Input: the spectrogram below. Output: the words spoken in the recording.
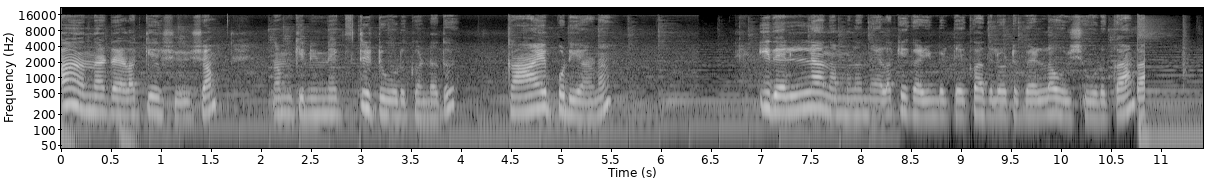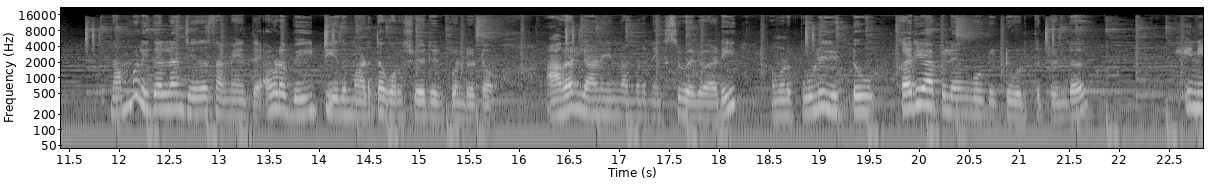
ആ നന്നായിട്ട് ഇളക്കിയ ശേഷം നമുക്കിനി നെക്സ്റ്റ് ഇട്ട് കൊടുക്കേണ്ടത് കായപ്പൊടിയാണ്. ഇതെല്ലാം നമ്മൾ ഇളക്കി കഴിയുമ്പോഴത്തേക്കും അതിലോട്ട് വെള്ളം ഒഴിച്ചു കൊടുക്കാം. നമ്മൾ ഇതെല്ലാം ചെയ്ത സമയത്ത് അവിടെ വെയിറ്റ് ചെയ്ത് മടുത്ത കുറച്ച് പേര് ഇരിപ്പുണ്ട് കേട്ടോ. അവരിലാണ് ഇനി നമ്മുടെ നെക്സ്റ്റ് പരിപാടി. നമ്മൾ പുളി ഇട്ടു കരിയാപ്പിലയും കൂടി ഇട്ട് കൊടുത്തിട്ടുണ്ട്. ഇനി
